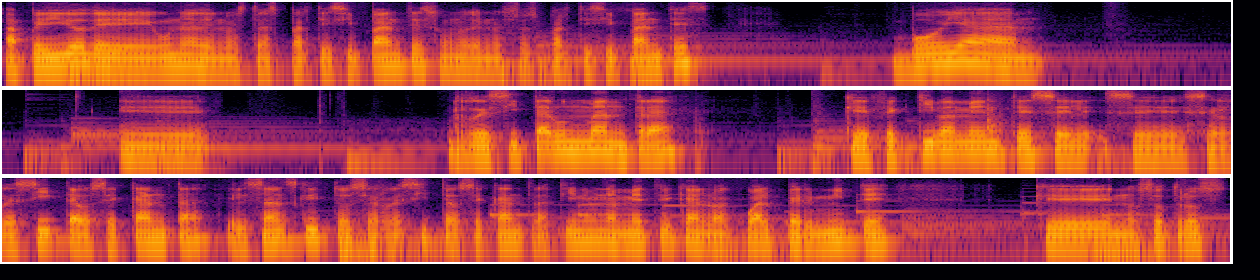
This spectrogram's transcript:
A pedido de una de nuestras participantes, uno de nuestros participantes, voy a eh, recitar un mantra que efectivamente se, se, recita o se canta, el sánscrito se recita o se canta, tiene una métrica en la cual permite que nosotros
